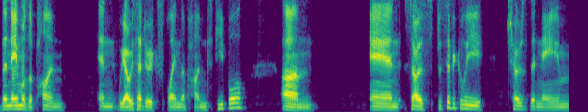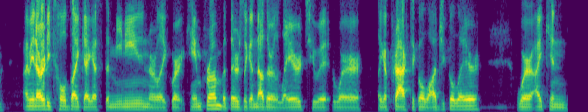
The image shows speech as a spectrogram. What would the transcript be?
the name was a pun and we always had to explain the pun to people. Um, and so I was specifically chose the name. I mean, I already told like, I guess the meaning or like where it came from, but there's like another layer to it where like a practical, logical layer where I can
